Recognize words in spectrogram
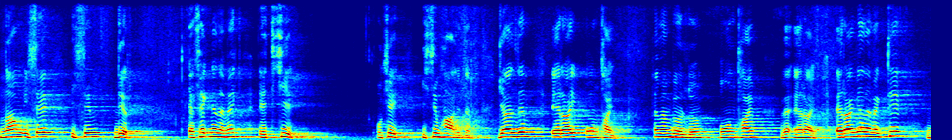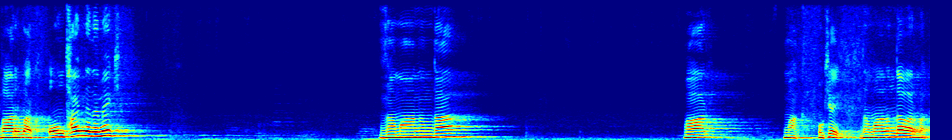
noun ise isimdir. Effect ne demek? Etki. Okey. isim halidir. Geldim. Arrive on time. Hemen böldüm. On time ve arrive. Arrive ne demekti? Varmak. On time ne demek? Zamanında varmak. Okey. Zamanında varmak.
